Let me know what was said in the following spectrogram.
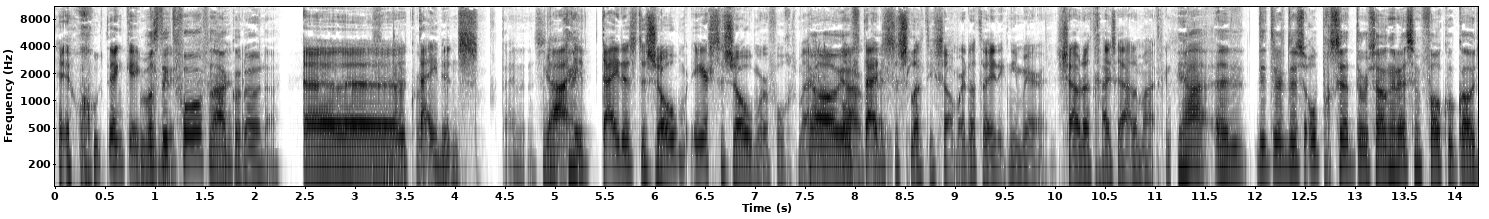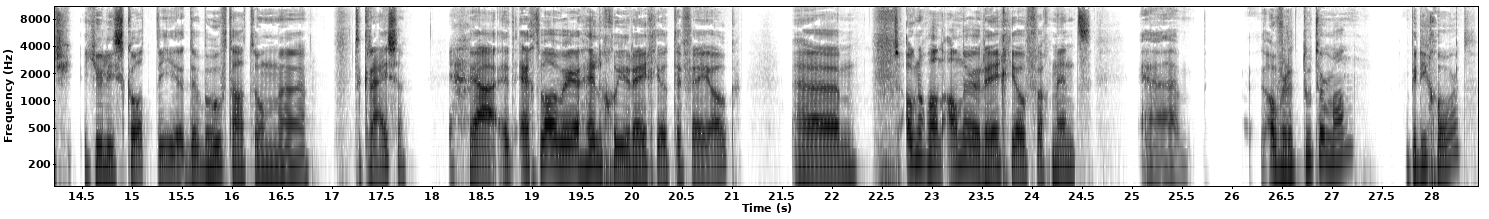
heel goed, denk ik. Was dit voor of na corona? Eh, corona. tijdens. Tijdens. Ja, in- tijdens de zomer, eerste zomer volgens mij. Oh, ja, of tijdens de Slutty Summer, dat weet ik niet meer. Shout-out Gijs Rademaker. Ja, eh, dit werd dus opgezet door zangeres en vocal coach Julie Scott, die de behoefte had om eh, te krijsen. Ja, het echt wel weer een hele goede regio-tv ook. Ehm, er is ook nog wel een ander regio-fragment eh, over de toeterman. Heb je die gehoord?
